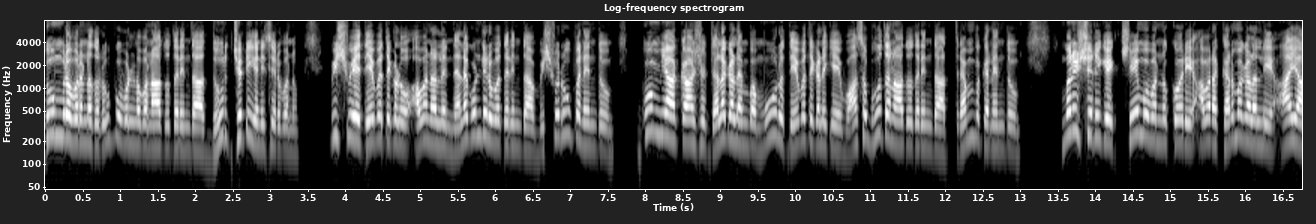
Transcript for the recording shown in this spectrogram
ಧೂಮ್ರವರ್ಣದ ರೂಪವುಳ್ಳವನಾದುದರಿಂದ ದೂರ್ಜಟಿ ಎನಿಸಿರುವನು. ವಿಶ್ವೇ ದೇವತೆಗಳು ಅವನಲ್ಲಿ ನೆಲೆಗೊಂಡಿರುವುದರಿಂದ ವಿಶ್ವರೂಪನೆಂದು ಭೂಮ್ಯಾಕಾಶ ಜಲಗಳೆಂಬ ಮೂರು ದೇವತೆಗಳಿಗೆ ವಾಸಭೂತನಾದುದರಿಂದ ತ್ರ್ಯಂಬಕನೆಂದು ಮನುಷ್ಯರಿಗೆ ಕ್ಷೇಮವನ್ನು ಕೋರಿ ಅವರ ಕರ್ಮಗಳಲ್ಲಿ ಆಯಾ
